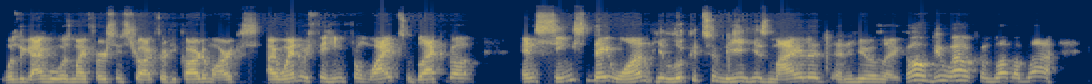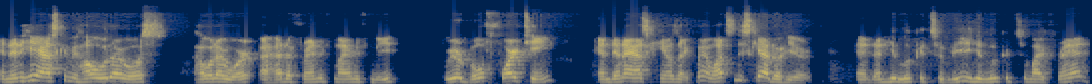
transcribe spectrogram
was the guy who was my first instructor, Ricardo Marques. I went with him from white to black belt. And since day one, he looked to me, he smiled, and he was like, "Oh, be welcome," blah blah blah. And then he asked me how old I was, how old I were. I had a friend of mine with me. We were both 14. And then I asked him, I was like, "Man, what's the schedule here?" And then he looked to me, he looked to my friend.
